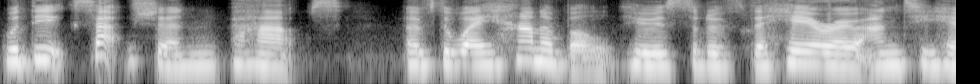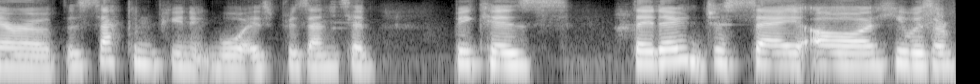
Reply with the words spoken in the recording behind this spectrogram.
with the exception perhaps of the way Hannibal, who is sort of the hero anti-hero of the Second Punic War, is presented because they don't just say, "Oh, he was a,"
